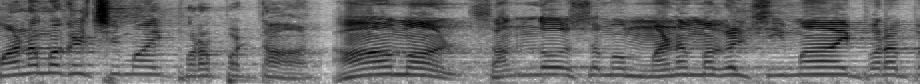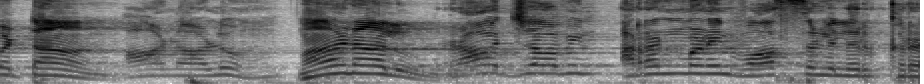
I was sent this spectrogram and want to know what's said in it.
மனமகிழ்ச்சியுமாய் புறப்பட்டான். ஆமான் சந்தோஷமும் மனமகிழ்ச்சியுமாய் புறப்பட்டான். ஆனாலும் ஆனாலும் ராஜாவின் அரண்மனை வாசலில் இருக்கிற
